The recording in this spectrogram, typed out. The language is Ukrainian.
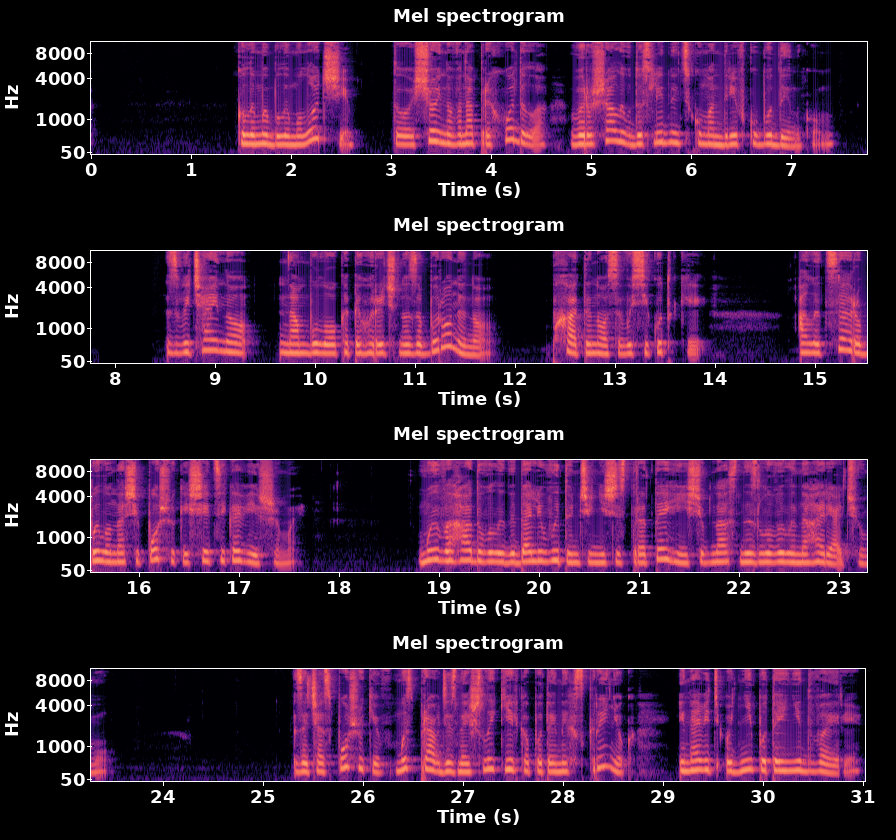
Коли ми були молодші, то щойно вона приходила, вирушали в дослідницьку мандрівку будинком. Звичайно, нам було категорично заборонено пхати носа в усі кутки, але це робило наші пошуки ще цікавішими. Ми вигадували дедалі витонченіші стратегії, щоб нас не зловили на гарячому. За час пошуків ми справді знайшли кілька потайних скриньок і навіть одні потайні двері.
